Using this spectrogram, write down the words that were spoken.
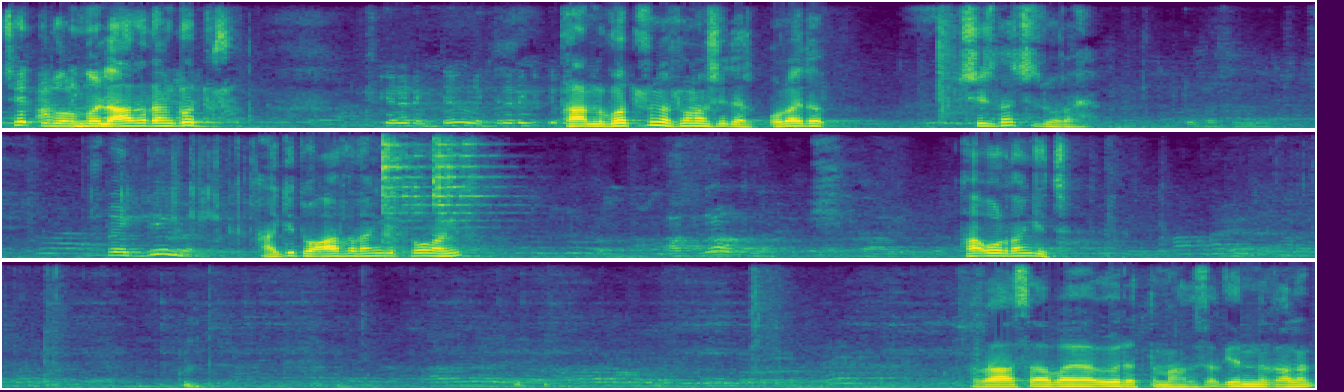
Çek de oğlum öyle arkadan götür. Tamam götürsün de sonra şey der. Orayı da çiz de çiz orayı. Şuraya gideyim mi? Ha git o arkadan git dolan git. Ha oradan git. Rasa bayağı öğrettim arkadaşlar. Kendine kalan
